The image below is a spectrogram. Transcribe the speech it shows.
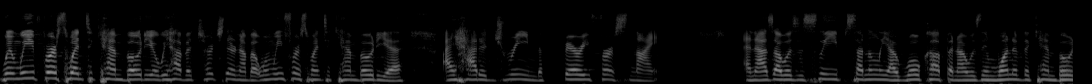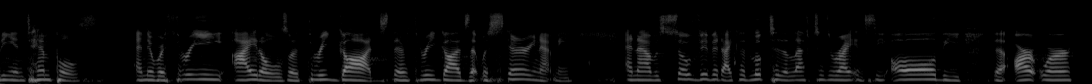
When we first went to Cambodia, we have a church there now, but when we first went to Cambodia, I had a dream the very first night. And as I was asleep, suddenly I woke up and I was in one of the Cambodian temples. And there were three idols or three gods. There are three gods that were staring at me. And I was so vivid, I could look to the left to the right and see all the, the artwork.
